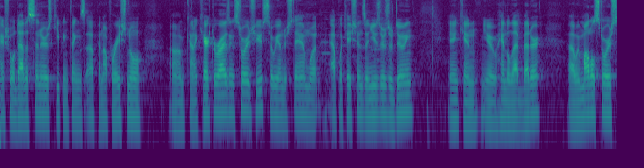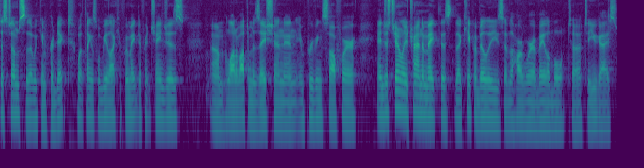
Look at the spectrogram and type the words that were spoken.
actual data centers, keeping things up and operational, um, kind of characterizing storage use so we understand what applications and users are doing and can, you know, handle that better. Uh, we model storage systems so that we can predict what things will be like if we make different changes. Um, a lot of optimization and improving software and just generally trying to make this the capabilities of the hardware available to, to you guys.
